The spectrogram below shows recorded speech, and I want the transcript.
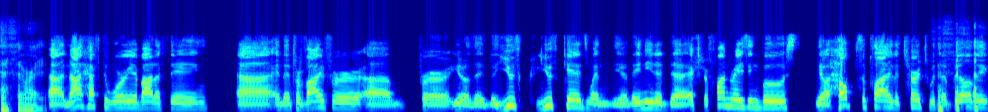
right. uh, not have to worry about a thing, uh, and then provide for um, for you know the, the youth youth kids when you know they needed the extra fundraising boost you know, help supply the church with a building.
